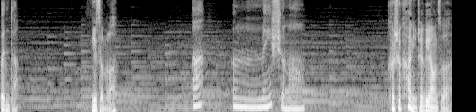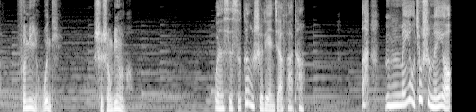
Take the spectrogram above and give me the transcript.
问道：“你怎么了？”“啊，嗯，没什么。”“可是看你这个样子，分明有问题。”是生病了吗？温思思更是脸颊发烫。啊，没有，就是没有。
